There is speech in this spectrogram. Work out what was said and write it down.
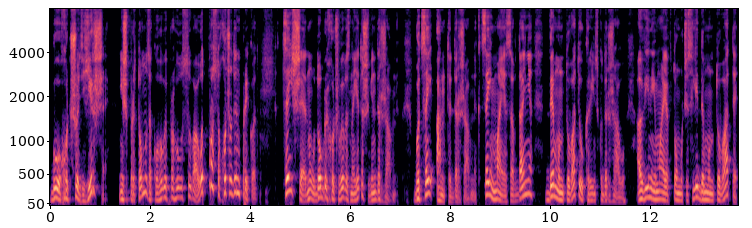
було хоч щось гірше, ніж при тому, за кого ви проголосували. От просто хоч один приклад. Цей ще, ну добре, хоч ви визнаєте, що він державник, бо цей антидержавник, цей має завдання демонтувати українську державу, а він і має в тому числі демонтувати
